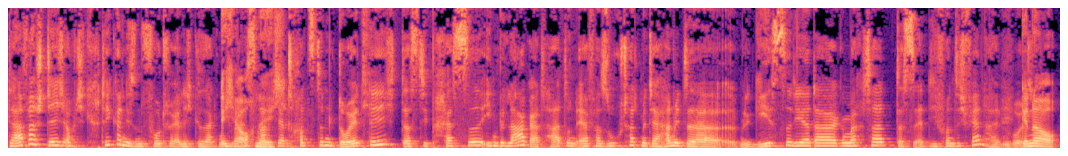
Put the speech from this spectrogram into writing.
Da verstehe ich auch die Kritik an diesem Foto ehrlich gesagt nicht. Ich auch es macht nicht. ja trotzdem deutlich, dass die Presse ihn belagert hat und er versucht hat, mit der Hand, mit dieser Geste, die er da gemacht hat, dass er die von sich fernhalten wollte. Genau.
